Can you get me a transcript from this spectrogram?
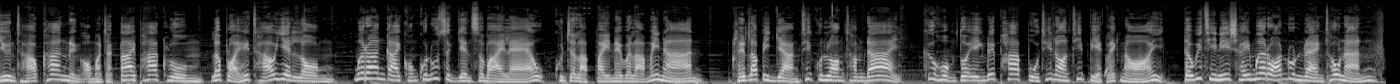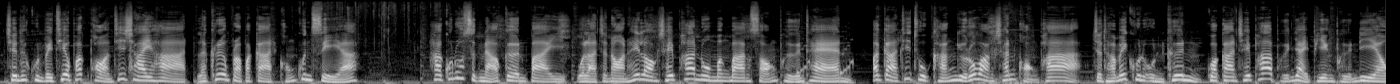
ยื่นเท้าข้างหนึ่งออกมาจากใต้ผ้าคลุม แล้วปล่อยให้เท้าเย็นลง เมื่อร่างกายของคุณรู้สึกเย็นสบายแล้ว คุณจะหลับไปในเวลาไม่นาน เคล็ดลับอีกอย่างที่คุณลองทำได้ คือห่มตัวเองด้วยผ้าปูที่นอนที่เปียกเล็กน้อย แต่วิธีนี้ใช้เมื่อร้อนรุนแรงเท่านั้น เช่นถ้าคุณไปเที่ยวพักผ่อนที่ชายหาด และเครื่องปรับอากาศของคุณเสีย หากคุณรู้สึกหนาวเกินไป เวลาจะนอนให้ลองใช้ผ้านวมบางๆสองผืนแทน อากาศที่ถูกขังอยู่ระหว่างชั้นของผ้า จะทำให้คุณอุ่นขึ้นกว่าการใช้ผ้าผืนใหญ่เพียงผืนเดียว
